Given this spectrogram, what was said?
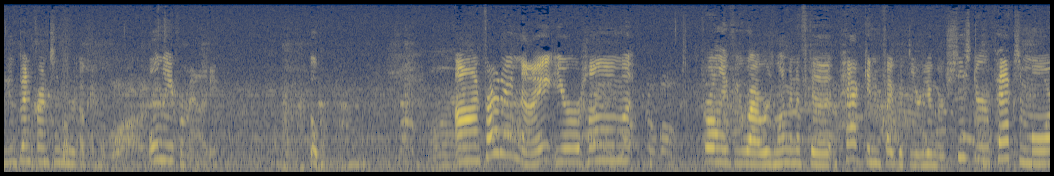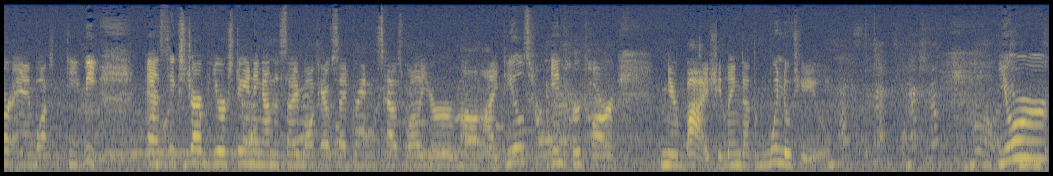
You've been friends since okay. Only a formality. Oh. On Friday night, you're home for only a few hours, long enough to pack and fight with your younger sister, pack some more, and watch TV. At 6 sharp, you're standing on the sidewalk outside Brandon's house while your mom ideals in her car nearby. She leans out the window to you. You're,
